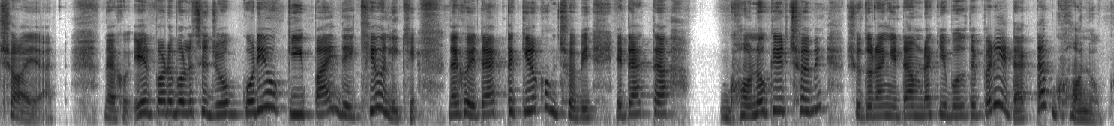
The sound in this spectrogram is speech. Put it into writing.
ছয়, আট। দেখো, এরপরে বলেছে যোগ করি ও কী পাই দেখিও, লিখি। দেখো, এটা একটা কীরকম ছবি? এটা একটা ঘনকের ছবি, সুতরাং এটা আমরা কি বলতে পারি? এটা একটা ঘনক।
